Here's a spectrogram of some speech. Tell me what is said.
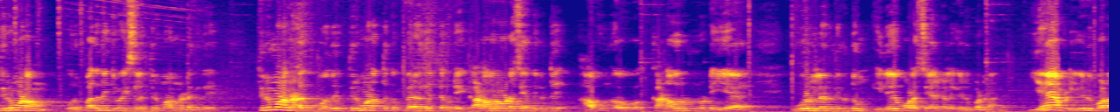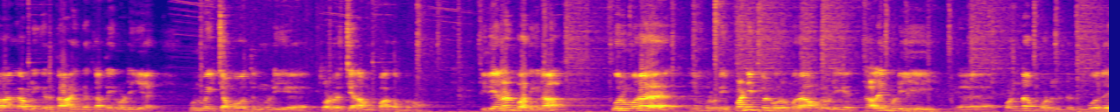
திருமணம் ஒரு பதினஞ்சு வயசில் திருமணம் நடக்குது. திருமணம் நடக்கும்போது திருமணத்துக்கு பிறகு தன்னுடைய கணவரோடு சேர்ந்துக்கிட்டு அவங்க கணவருடைய ஊரில் இருந்துக்கிட்டும் இதே போல் செயல்களில் ஈடுபடுறாங்க. ஏன் அப்படி ஈடுபடுறாங்க அப்படிங்கிறது தான் இந்த கதையினுடைய உண்மை சம்பவத்தினுடைய தொடர்ச்சியை நம்ம பார்க்க போகிறோம் இது என்னன்னு பார்த்தீங்கன்னா ஒரு முறை இவங்களுடைய பணிப்பெண் ஒரு முறை அவங்களுடைய தலைமுடியை கொண்டா போட்டுக்கிட்டு இருக்கும்போது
